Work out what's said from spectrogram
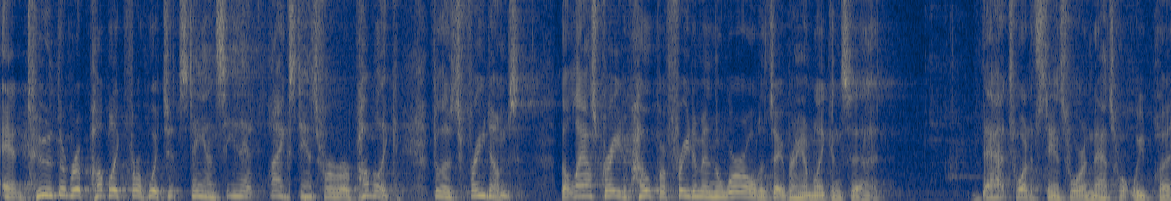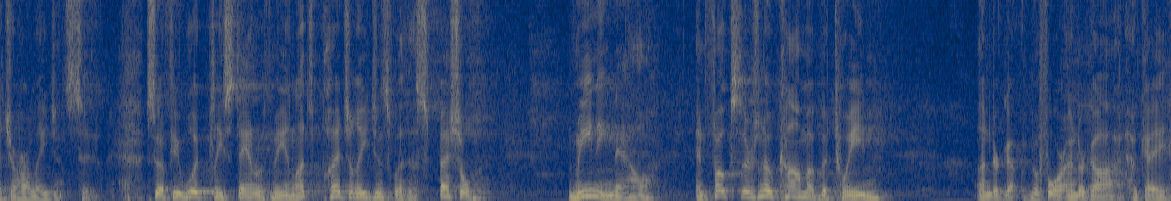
and to the republic for which it stands. See, that flag stands for a republic, for those freedoms, The last great hope of freedom in the world, as Abraham Lincoln said. That's what it stands for, and that's what we pledge our allegiance to. So, if you would, please stand with me and let's pledge allegiance with a special meaning now. And, folks, there's no comma between under, before under God, okay?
